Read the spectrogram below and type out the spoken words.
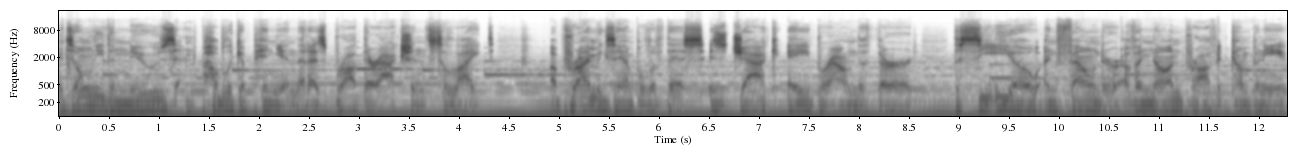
It's only the news and public opinion that has brought their actions to light. A prime example of this is Jack A. Brown III, the CEO and founder of a nonprofit company,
